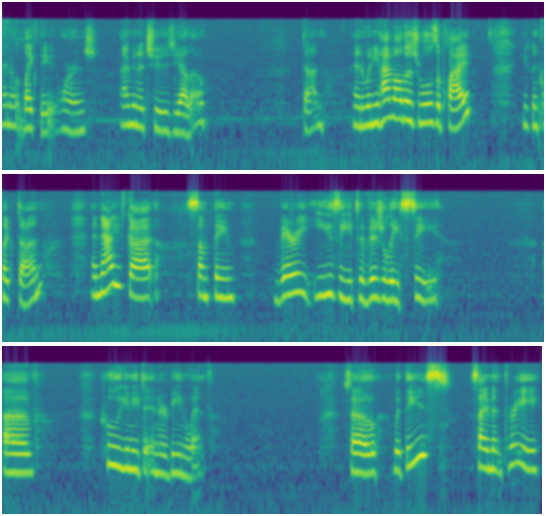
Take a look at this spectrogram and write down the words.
I don't like the orange. I'm going to choose yellow. Done. And when you have all those rules applied, you can click done. And now you've got something very easy to visually see of who you need to intervene with. So with these, assignment three,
